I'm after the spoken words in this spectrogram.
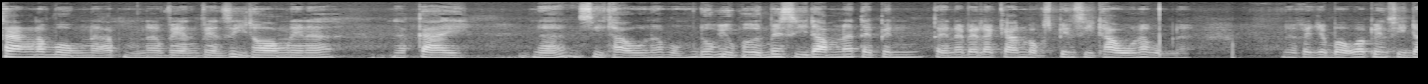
ข้างระวงนะครับนะแหวนแหวนสีทองเลยนะนะกายนะสีเทานะผมดูผิวเผินเป็นสีดำนะ แต่เป็นแต่ในบรายการบอกเป็นสีเทานะผมนะนะก็จะบอกว่าเป็นสีด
